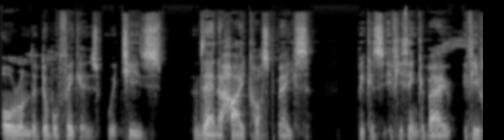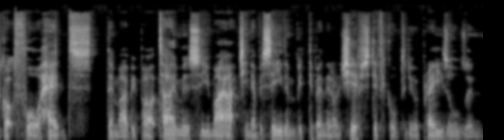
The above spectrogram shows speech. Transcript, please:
or under double figures, which is then a high cost base. Because if you think about if you've got four heads, they might be part timers, so you might actually never see them, but depending on shifts. Difficult to do appraisals and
